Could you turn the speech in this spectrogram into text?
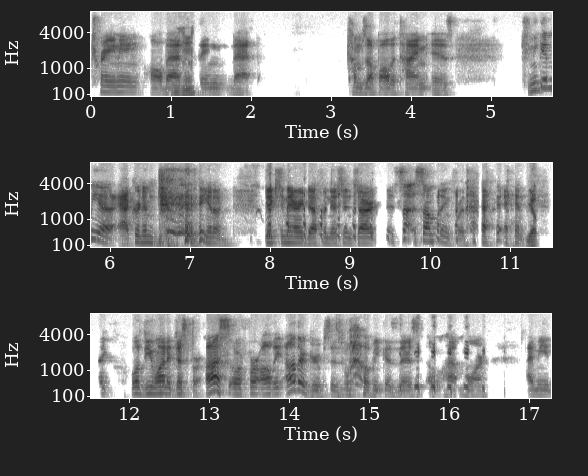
training, all that mm-hmm. thing that comes up all the time is can you give me an acronym, you know, dictionary definition chart? It's not something for that. And yep. like, well, do you want it just for us or for all the other groups as well? Because there's a lot more. I mean,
